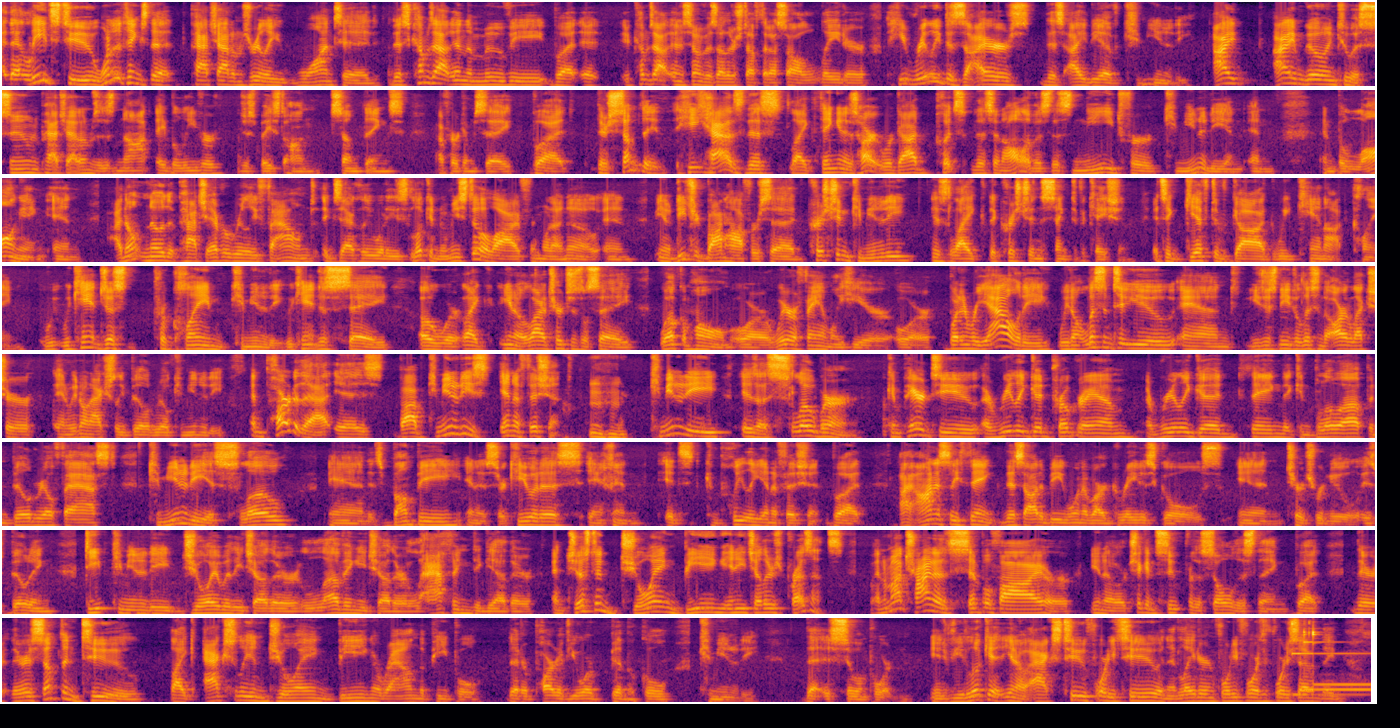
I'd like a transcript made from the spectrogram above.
that leads to one of the things that Patch Adams really wanted. This comes out in the movie, but it it comes out in some of his other stuff that I saw later. He really desires this idea of community. I I'm going to assume Patch Adams is not a believer just based on some things I've heard him say, but there's something he has this like thing in his heart where God puts this in all of us, this need for community and and and belonging. And I don't know that Patch ever really found exactly what he's looking to. He's still alive from what I know. And you know, Dietrich Bonhoeffer said Christian community is like the Christian sanctification. It's a gift of God we cannot claim. We, we can't just proclaim community. We can't just say, oh, we're like, you know, a lot of churches will say, welcome home, or we're a family here, or, but in reality, we don't listen to you and you just need to listen to our lecture and we don't actually build real community. And part of that is, Bob, community's inefficient. Mm-hmm. Community is a slow burn. compared to a really good program, a really good thing that can blow up and build real fast. Community is slow and it's bumpy and it's circuitous and it's completely inefficient. But I honestly think this ought to be one of our greatest goals in church renewal is building deep community, joy with each other, loving each other, laughing together, and just enjoying being in each other's presence. And I'm not trying to simplify or, you know, or chicken soup for the soul this thing, but there there is something to like actually enjoying being around the people that are part of your biblical community that is so important. If you look at, you know, Acts 2, 42, and then later in 44 to 47, they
